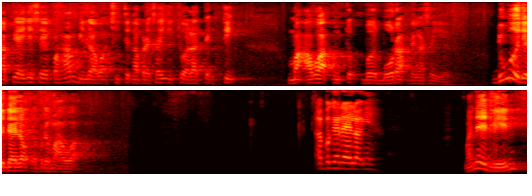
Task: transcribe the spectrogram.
Tapi hanya saya faham bila awak cerita kepada saya itu adalah taktik mak awak untuk berborak dengan saya. Dua je dialog daripada mak awak. Apakah dialognya? Mana Adeline?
